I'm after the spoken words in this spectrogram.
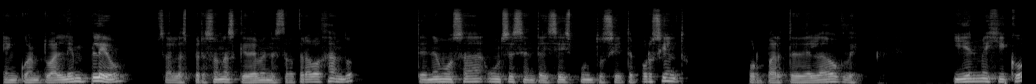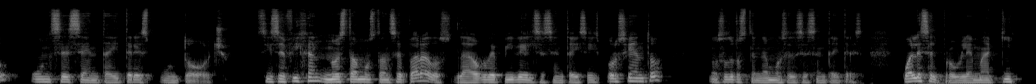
en cuanto al empleo, o sea, las personas que deben estar trabajando, tenemos a un 66.7% por parte de la OCDE. Y en México, un 63.8%. Si se fijan, no estamos tan separados. La OCDE pide el 66%, nosotros tenemos el 63%. ¿Cuál es el problema aquí?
